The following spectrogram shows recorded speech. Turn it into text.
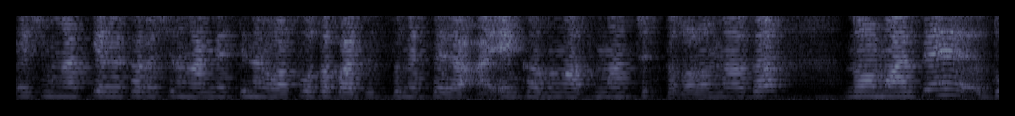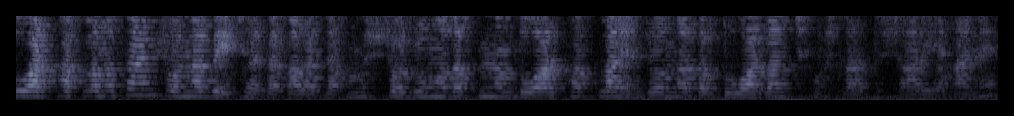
Eşimin asker arkadaşının annesinin varsa o da bacısı mesela enkazın altından çıktılar. Onlar da normalde duvar patlamasaymış onlar da içeride kalacakmış. Çocuğun odasından duvar patlayınca onlar da duvardan çıkmışlar dışarıya hani.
